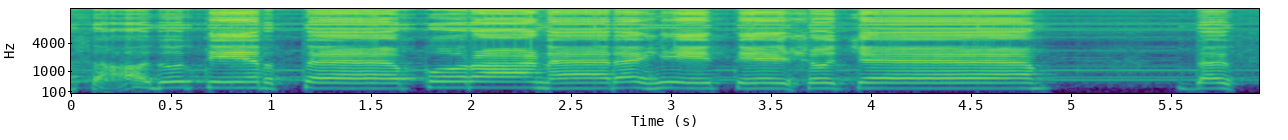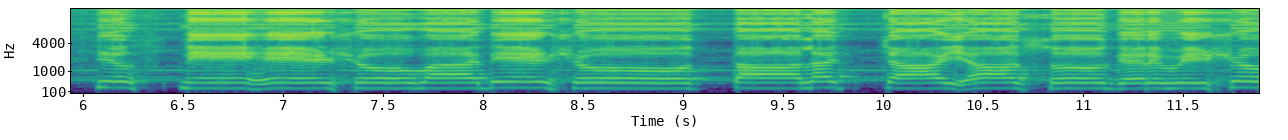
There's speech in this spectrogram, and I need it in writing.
साधुतीर्थपुराणरहितेषु च दस्युस्नेहेषु वादेषु तालच्छायासु गर्विषु।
